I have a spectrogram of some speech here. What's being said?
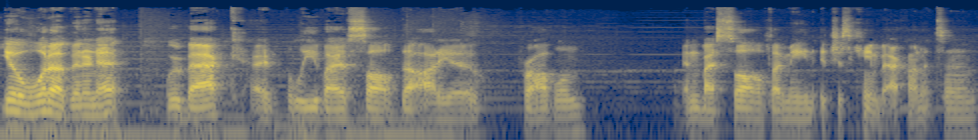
Yo, what up, Internet? We're back. I believe I have solved the audio problem. And by solved, I mean it just came back on its own.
